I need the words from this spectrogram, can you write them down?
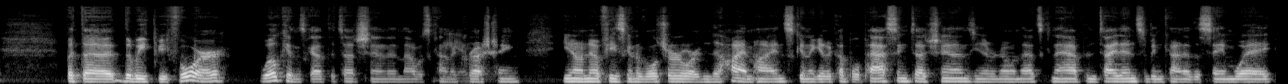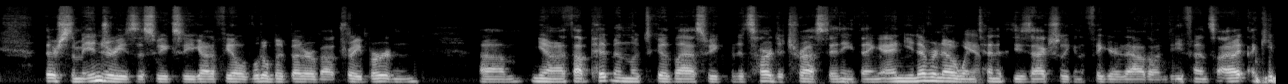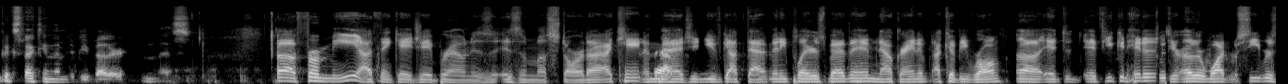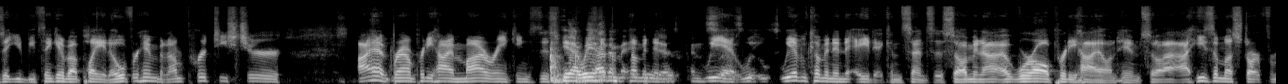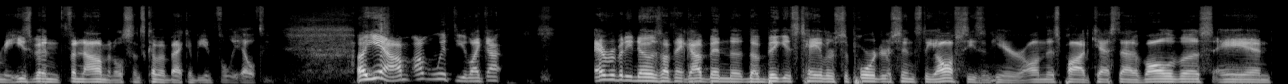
But the the week before, Wilkins got the touchdown, and that was kind of yeah. crushing. You don't know if he's going to vulture or Nyheim Hines going to get a couple of passing touchdowns. You never know when that's going to happen. Tight ends have been kind of the same way. There's some injuries this week, so you got to feel a little bit better about Trey Burton. Um, you know, I thought Pittman looked good last week, but it's hard to trust anything. And you never know when yeah. Tennessee's actually going to figure it out on defense. I, I, keep expecting them to be better than this. Uh, for me, I think AJ Brown is is a must start. I, I can't imagine yeah. you've got that many players better than him. Now, granted, I could be wrong. Uh, it, if you can hit it with your other wide receivers, that you'd be thinking about playing over him. But I'm pretty sure I have Brown pretty high in my rankings this week. yeah, week. we had him coming in. We, yeah, we, we haven't coming into eight at consensus. So I mean, I, we're all pretty high on him. So I, he's a must start for me. He's been phenomenal since coming back and being fully healthy. Uh, yeah, I'm, I'm with you. Like I, everybody knows, I think I've been the the biggest Taylor supporter since the offseason here on this podcast out of all of us, and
